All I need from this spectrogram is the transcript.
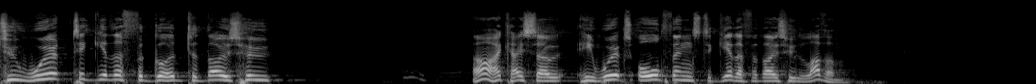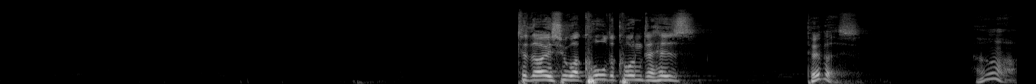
to work together for good to those who. Oh, okay. So he works all things together for those who love him. to those who are called according to his purpose. Oh.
